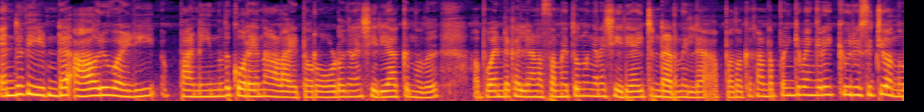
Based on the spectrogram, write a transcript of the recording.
എന്റെ വീടിന്റെ ആ ഒരു വഴി പണിയുന്നത് കുറേ നാളായിട്ടോ റോഡ് ഇങ്ങനെ ശരിയാക്കുന്നത്. അപ്പോൾ എന്റെ കല്യാണ സമയത്തൊന്നും ഇങ്ങനെ ശരിയായിട്ടുണ്ടായിരുന്നില്ല. അപ്പോൾ അതൊക്കെ കണ്ടപ്പോൾ എനിക്ക് ഭയങ്കര ക്യൂരിയോസിറ്റി വന്നു.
